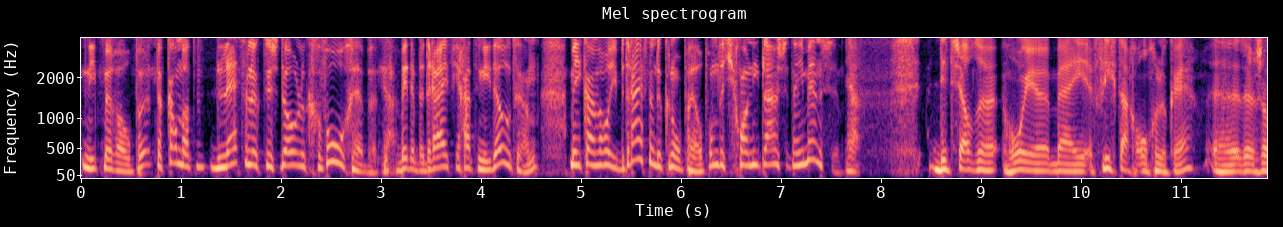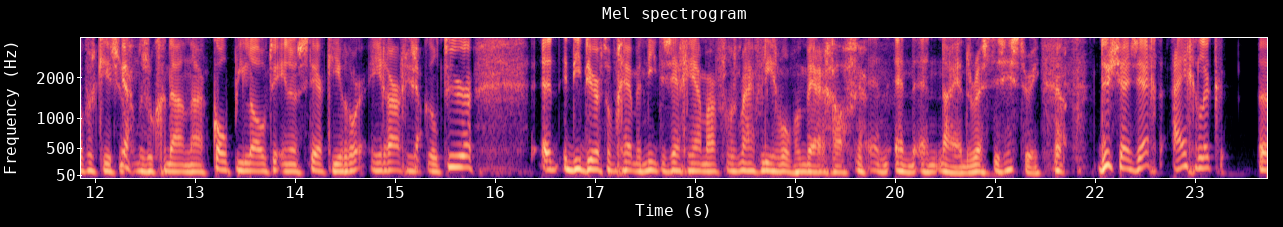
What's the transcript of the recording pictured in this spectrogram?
niet, meer open, dan kan dat letterlijk dus dodelijk gevolgen hebben. Nou, binnen bedrijf, je gaat er niet dood aan, maar je kan wel je bedrijf naar de knop helpen, omdat je gewoon niet luistert naar je mensen. Ja. Ditzelfde hoor je bij vliegtuigongelukken. Hè? Uh, er is ook eens een keertje ja. onderzoek gedaan naar co-piloten in een sterk hiërarchische cultuur. Uh, die durft op een gegeven moment niet te zeggen: ja, maar volgens mij vliegen we op een berg af. En, en, en nou ja, de rest is history. Dus jij zegt eigenlijk uh,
